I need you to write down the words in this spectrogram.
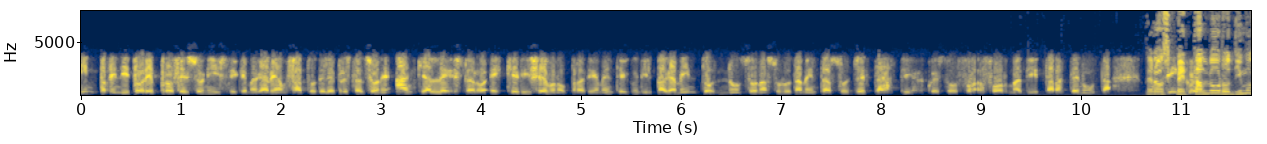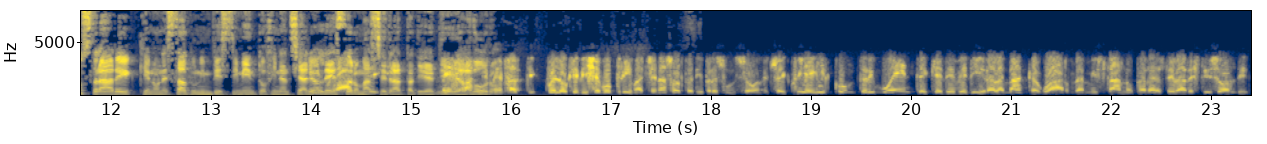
imprenditori e professionisti che magari hanno fatto delle prestazioni anche all'estero e che ricevono praticamente quindi il pagamento non sono assolutamente assoggettati a questa forma di trattenuta. Però Così spetta a loro dimostrare che non è stato un investimento finanziario infatti, all'estero, ma si tratta di redditi da lavoro. Infatti, quello che dicevo prima, c'è una sorta di presunzione, cioè qui è il contribuente che deve dire alla banca guarda, mi stanno per arrivare questi soldi,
